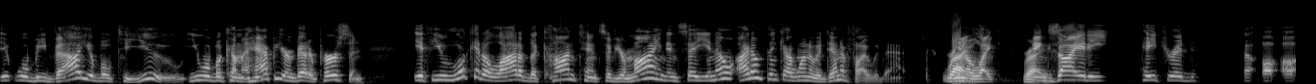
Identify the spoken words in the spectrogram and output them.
it will be valuable to you you will become a happier and better person. If you look at a lot of the contents of your mind and say you know i don't think i want to identify with that. Right you know like right. anxiety hatred uh, uh, uh,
